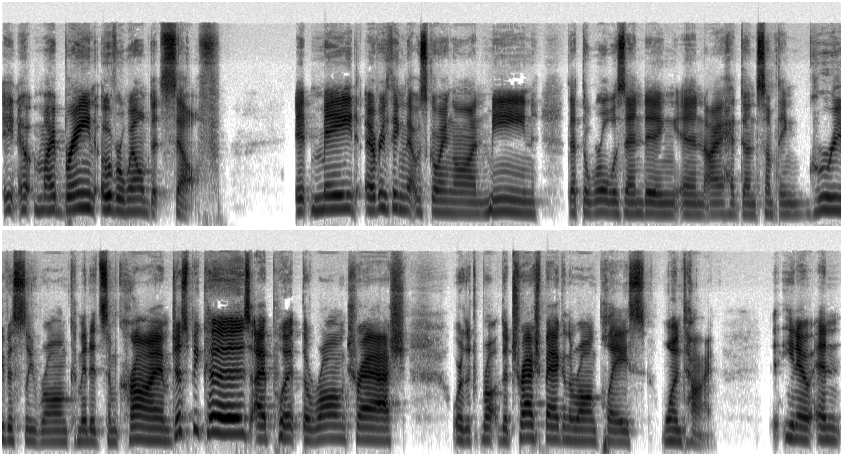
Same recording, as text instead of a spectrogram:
you know, my brain overwhelmed itself. It made everything that was going on mean that the world was ending and I had done something grievously wrong, committed some crime just because I put the wrong trash or the the trash bag in the wrong place one time. You know, and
